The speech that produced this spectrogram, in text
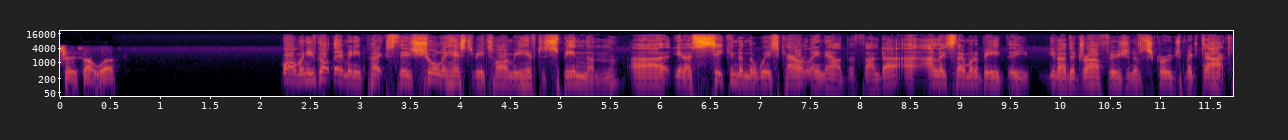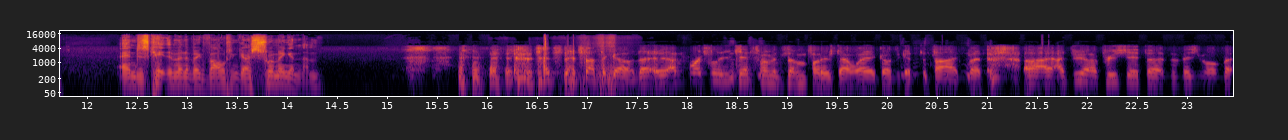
chase out west. Well, when you've got that many picks, there surely has to be a time you have to spend them. Uh, you know, second in the West currently now, the Thunder, uh, unless they want to be the you know the draft version of Scrooge McDuck, and just keep them in a big vault and go swimming in them. that's that's not the go. That, unfortunately, you can't swim in seven footers that way. It goes against the tide. But uh, I, do appreciate the, the visual. But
